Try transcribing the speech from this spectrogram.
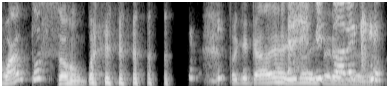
¿cuántos son? Porque cada vez hay uno diferente.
